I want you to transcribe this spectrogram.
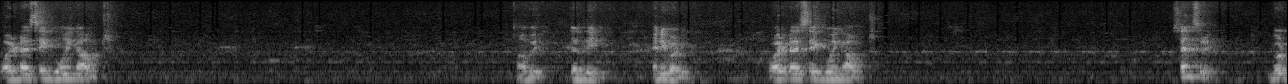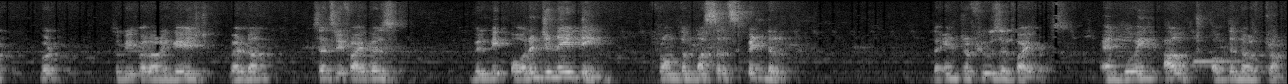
Why did I say going out? Abhi, Jaldi, anybody? Why did I say going out? Sensory. Good, good. So people are engaged. Well done. Sensory fibers will be originating from the muscle spindle, the intrafusal fibers, and going out of the nerve trunk.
